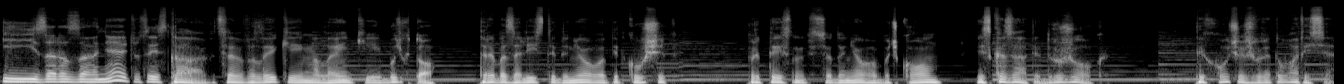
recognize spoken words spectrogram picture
І її зараз заганяють у цей страх. Так, це великий, маленький, будь-хто. Треба залізти до нього під кущик, притиснутися до нього бочком і сказати: дружок, ти хочеш врятуватися?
